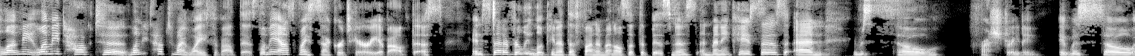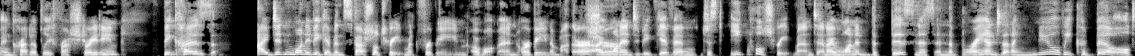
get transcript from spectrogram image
let me let me talk to let me talk to my wife about this. Let me ask my secretary about this. Instead of really looking at the fundamentals of the business in many cases and it was so frustrating. It was so incredibly frustrating because I didn't want to be given special treatment for being a woman or being a mother. I wanted to be given just equal treatment and I wanted the business and the brand that I knew we could build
